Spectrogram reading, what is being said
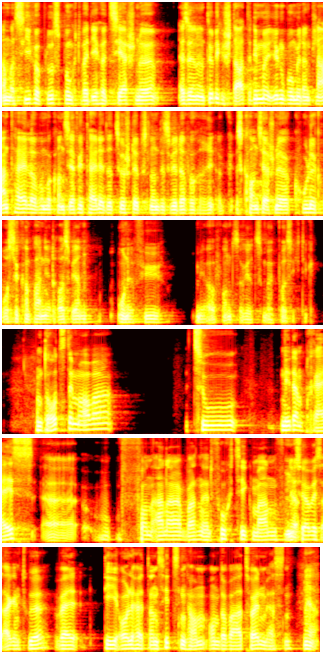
ein massiver Pluspunkt, weil die halt sehr schnell, also natürlich es startet immer irgendwo mit einem kleinen Teil, aber man kann sehr viele Teile dazu stöpseln und es wird einfach, es kann sehr schnell eine coole große Kampagne draus werden, ohne viel mehr Aufwand, sage ich jetzt mal vorsichtig. Und trotzdem aber zu nicht am Preis äh, von einer, weiß nicht, 50 Mann Full-Service-Agentur, weil die alle halt dann sitzen haben und aber auch zahlen müssen. Ja.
